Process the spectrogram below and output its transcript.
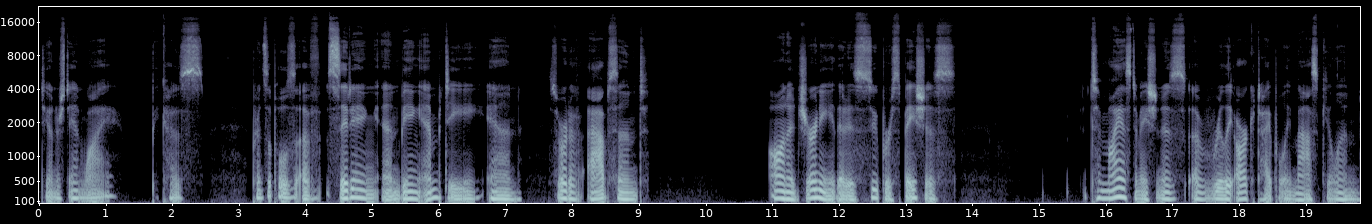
do you understand why? Because principles of sitting and being empty and sort of absent on a journey that is super spacious to my estimation, is a really archetypally masculine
